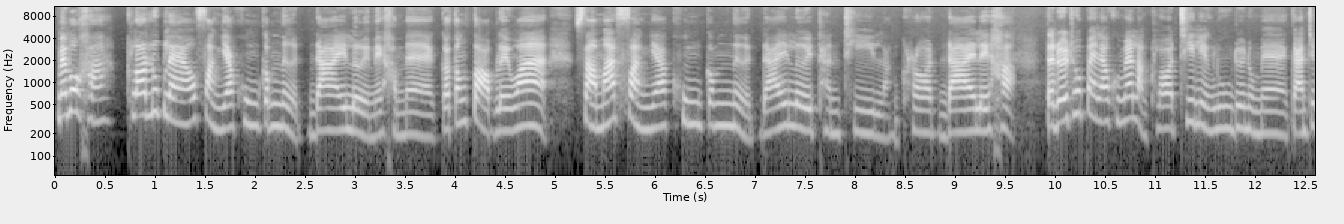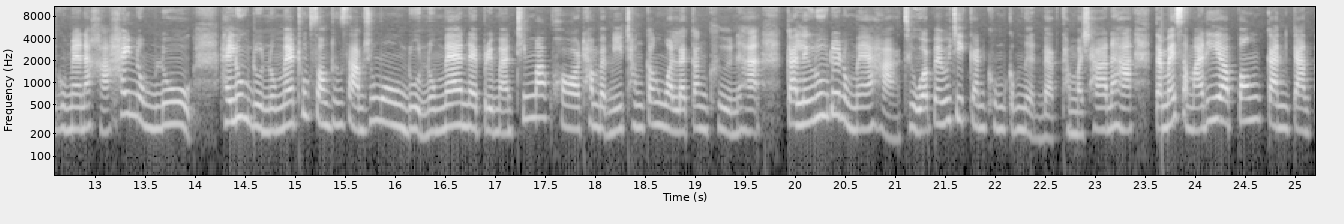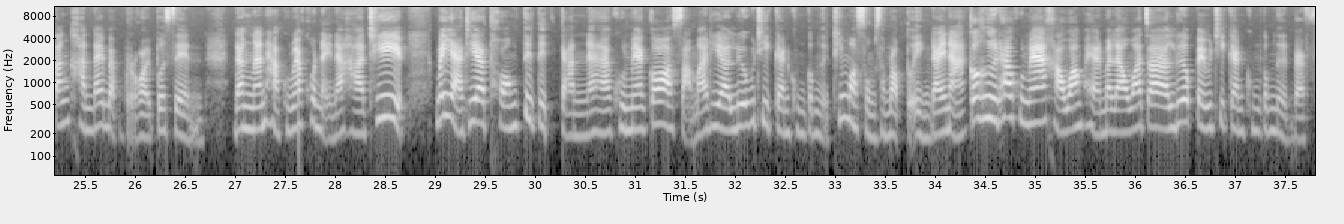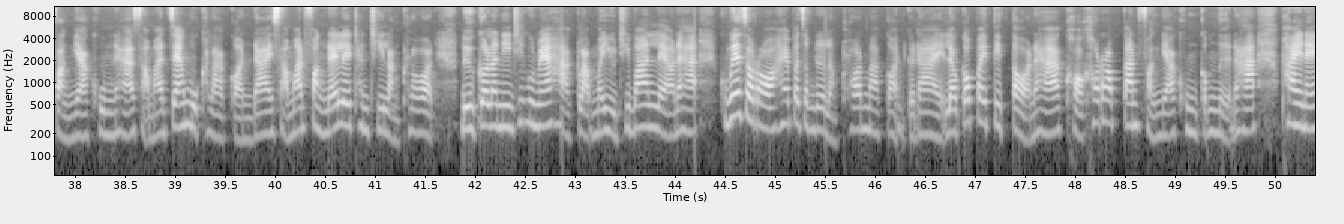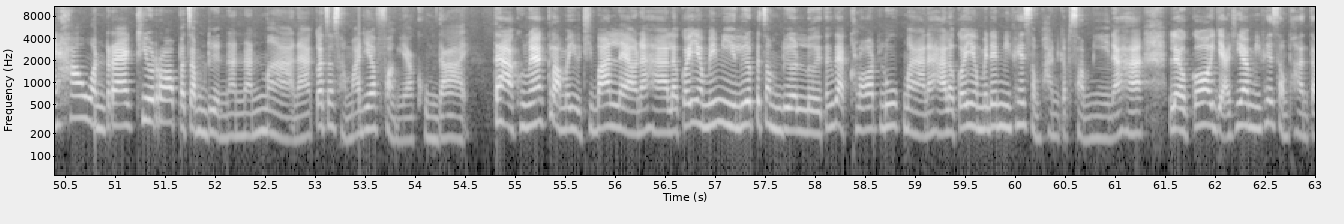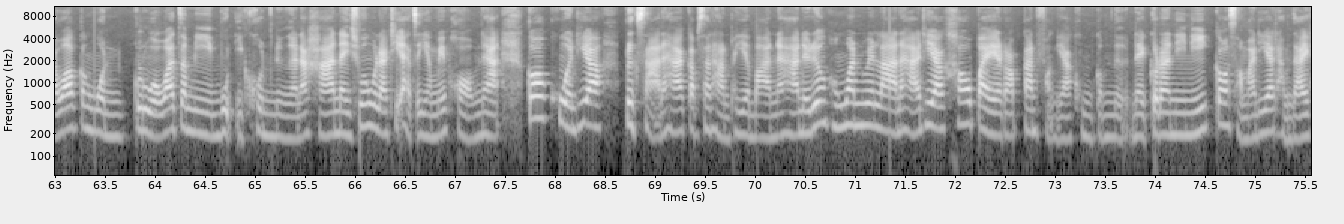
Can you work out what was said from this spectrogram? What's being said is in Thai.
แม่โบคะคลอดลูกแล้วฝังยาคุมกำเนิดได้เลยไหมคะแม่ ก็ต้องตอบเลยว่า สามารถฝังยาคุมกำเนิดได้เลยทันทีหลังคลอดได้เลยค่ะ แต่โดยทั่วไปแล้วคุณแม่หลังคลอดที่เลี้ยงลูกด้วยนมแม่การที่คุณแม่นะคะ ให้นมลูก ให้ลูกดูดนมแม่ทุก 2-3 ชั่วโมงดูดนมแม่ในปริมาณที่มากพอทำแบบนี้ทั้งกลางวันและกลางคืนนะคะการเลี้ยงลูกด้วยนมแม่ค่ะ ถือว่าเป็นวิธีการคุมกำเนิดแบบธรรมชาตินะคะ แต่ไม่สามารถที่จะป้องกันการตั้งครรภ์ได้แบบร้อยเปอร์เซ็นต์ดังนั้นหากคุณแม่คนไหนนะคะ ที่ไม่อยากที่จะท้องติดติดกันนะคะคุณแม่ก็สามารถที่จะเลือกวิธีการคุมกำเนิดที่เหมาะสมสำหรับตัวเองได้นะ ก็คือถ้าคุณแม่ค่ะวางแผนมาแล้วว่าจะเลือกเป็นวิธีการคุมกำเนิดแบบฝังยาคุมนะคะสามารถแจ้งบุคลากรได้ สามารถฝังได้เลยทันทีหลังคลอด หรือกรณีที่คุณแม่หากลับมาอยู่ที่บ้านแล้วนะคะ คุณแม่จะรอให้ประจำเดือนหลังคลอดมาก่อนก็ได้ แล้วก็ไปติดต่อนะคะ ขอเข้ารับการฝังยาคุมกำเนิดนะคะ ภายใน 5 วันแรกที่รอบประจำเดือนนั้นๆมานะก็จะสามารถที่จะฝังยาคุมได้ แต่หากคุณแม่กลับมาอยู่ที่บ้านแล้วนะคะ แล้วก็ยังไม่มีเลือดประจำเดือนเลยตั้งแต่คลอดลูกมานะคะ แล้วก็ยังไม่ได้มีเพศสัมพันธ์กับสามีนะคะ แล้วก็อยากที่จะมีเพศสัมพันธ์ แต่ว่ากังวลกลัวว่าจะมีบุตรอีกคนหนึ่งอนะคะ ในช่วงเวลาที่อาจจะยังไม่พร้อมนะคะก็ควรที่จะปรึกษานะคะกับสถานพยาบาลนะคะ ในเรื่องของวันเวลานะคะ ที่จะเข้าไปรับการฝังยาคุมกำเนิด ในกรณีนี้ก็สามารถที่จะทำได้ค่ะ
